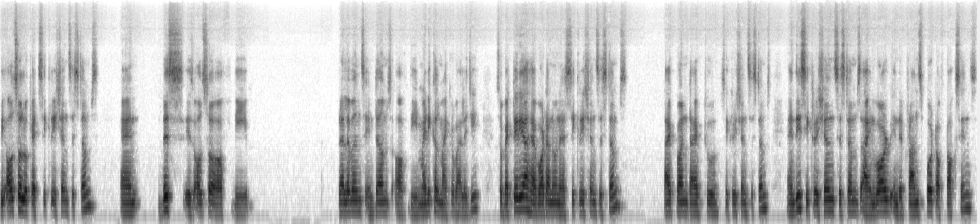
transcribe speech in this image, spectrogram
We also look at secretion systems, and this is also of the relevance in terms of the medical microbiology. So bacteria have what are known as secretion systems, type 1, type 2 secretion systems. And these secretion systems are involved in the transport of toxins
